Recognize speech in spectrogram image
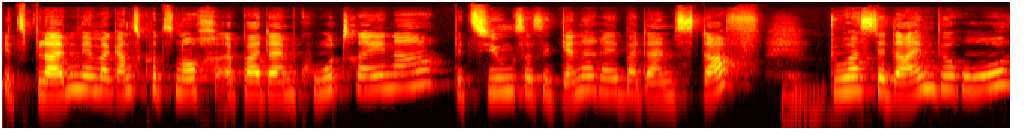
Jetzt bleiben wir mal ganz kurz noch äh, bei deinem Co-Trainer, beziehungsweise generell bei deinem Staff. Mhm. Du hast ja dein Büro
